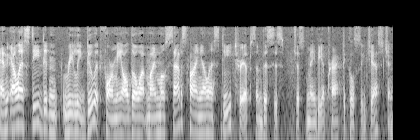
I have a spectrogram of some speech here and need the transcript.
And LSD didn't really do it for me, although uh, my most satisfying LSD trips, and this is just maybe a practical suggestion,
